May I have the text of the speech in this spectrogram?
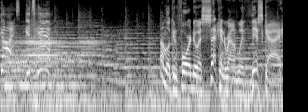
Guys, it's him. I'm looking forward to a second round with this guy.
